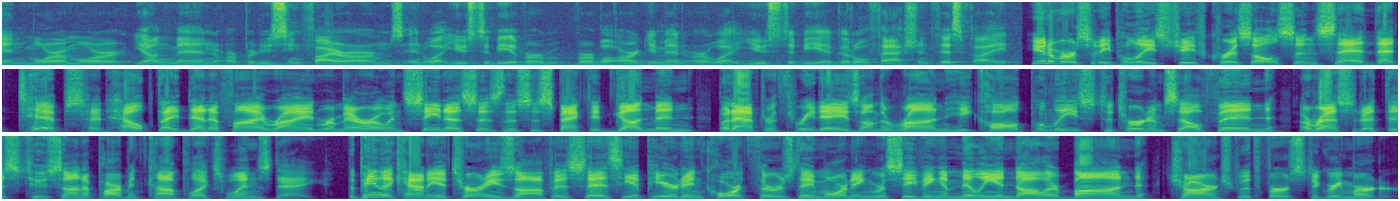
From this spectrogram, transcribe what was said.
and more and more young men are producing firearms in what used to be a ver verbal argument or what used to be a good old fashioned fistfight. University Police Chief Chris Olson said that tips had helped identify Ryan Romero Encinas as the suspected gunman, but after three days on the run, he called police to turn himself in, arrested at this Tucson apartment complex Wednesday. The Pima County Attorney's Office says he appeared in court Thursday morning receiving a million dollar bond, charged with first degree murder.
